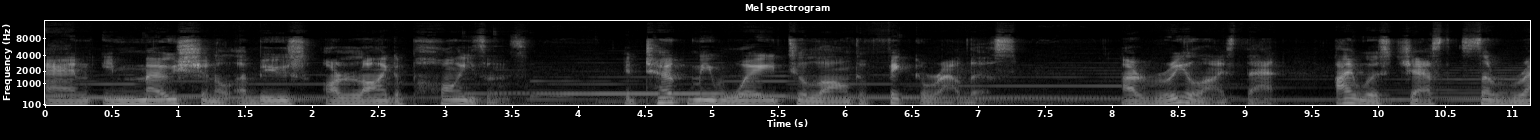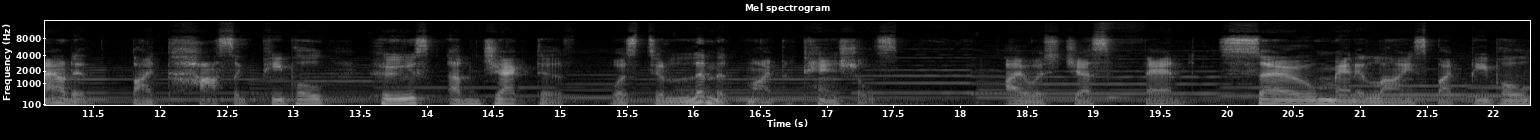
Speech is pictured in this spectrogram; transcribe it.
and emotional abuse are like poisons. It took me way too long to figure out this. I realized that I was just surrounded by toxic people whose objective was to limit my potentials. I was just fed so many lies by people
